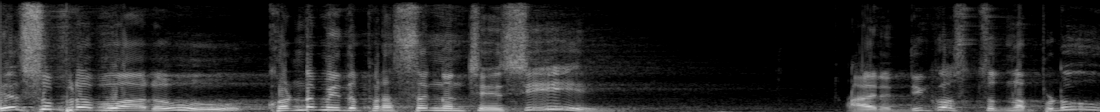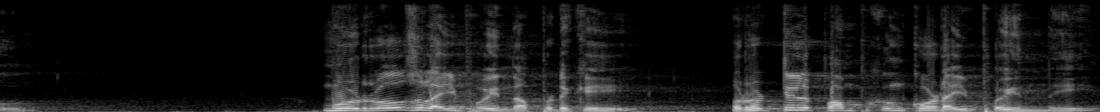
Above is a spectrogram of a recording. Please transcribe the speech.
యేసుప్రభు వారు కొండ మీద ప్రసంగం చేసి ఆయన దిగొస్తున్నప్పుడు మూడు రోజులు అయిపోయింది అప్పటికి. రొట్టెల పంపకం కూడా అయిపోయింది.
